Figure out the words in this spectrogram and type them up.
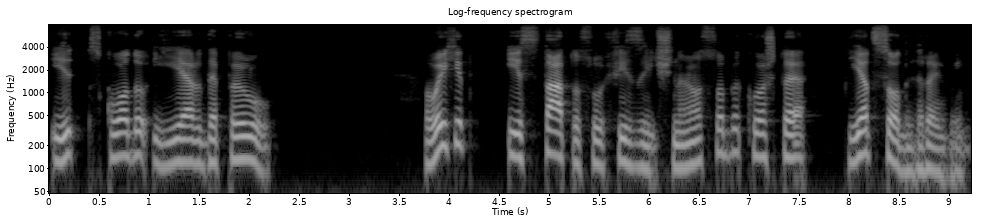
із коду ЄРДПУ. Вихід із статусу фізичної особи коштує 500 гривень.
